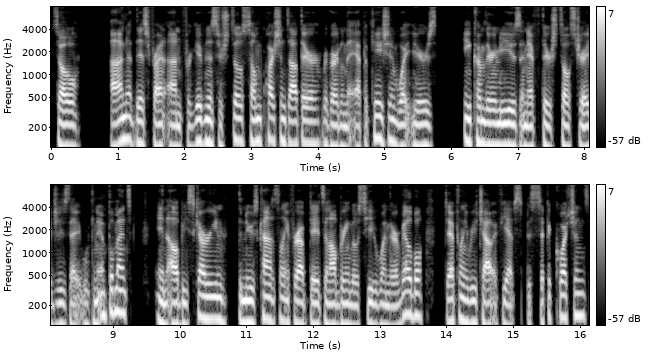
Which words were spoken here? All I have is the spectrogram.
So on this front on forgiveness, there's still some questions out there regarding the application, what years income they're going to use, and if there's still strategies that we can implement. And I'll be scouring the news constantly for updates, and I'll bring those to you when they're available. Definitely reach out if you have specific questions.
